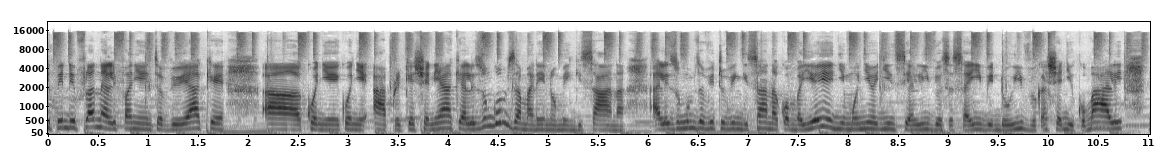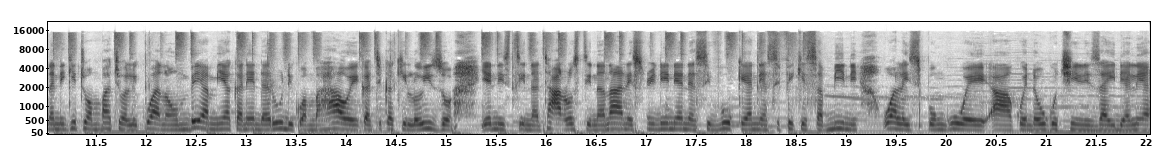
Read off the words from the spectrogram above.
kipindi fulani alifanya interview yake uh, kwenye kwenye application yake, alizungumza maneno mengi sana, alizungumza vitu vingi sana kwamba yeye mwenyewe jinsi alivyo sasa hivi ndo hivyo kashajikubali, na ni kitu ambacho alikuwa anaombea miaka nenda rudi kwamba hawe katika kilo hizo, yani 65 68 sijui nini, yani asivuke, yani asifike sabini wala isipungue uh, kwenda huko chini zaidi, yani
